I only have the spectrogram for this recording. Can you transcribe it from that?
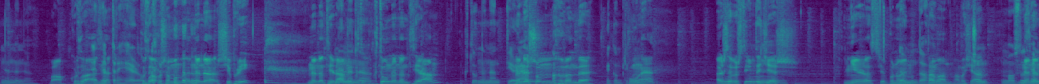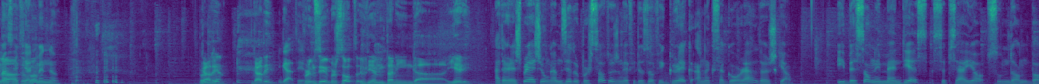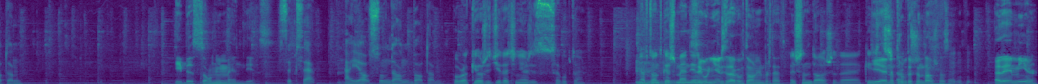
Në në në. Po, kur thua në. Edhe tre herë. Kur thua për shembull në në Shqipëri, në në Tiranë, këtu në në Tiranë, këtu në në Tiranë. Në shumë vende. Është e komplikuar. Punë. Është e vështirë të mm. gjesh njerëz që punojnë tamam, apo që janë mos të them asnjë fjalë me në. Gati? Gati? Gati. Frymëzimi për sot vjen tani nga Jeri. Atëherë shprehja që unë kam zgjedhur për sot është nga filozofi grek Anaksagora dhe është kjo. I besoni mendjes sepse ajo sundon botën. I besoni mendjes. Sepse ajo sundon botën. Po pra, kjo është e gjitha që njerëzit s'e kuptojnë. Mjafton të kesh mendjen. Sikur njerëzit ta kuptonin vërtet. Të shëndoshë dhe ke gjithë. Mendje në trup të shëndoshë ose? Edhe e mirë.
